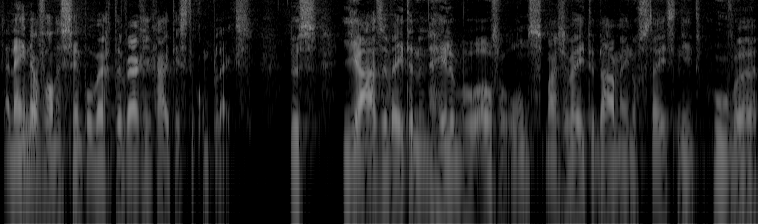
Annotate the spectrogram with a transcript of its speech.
En één daarvan is simpelweg, de werkelijkheid is te complex. Dus ja, ze weten een heleboel over ons, maar ze weten daarmee nog steeds niet hoe we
